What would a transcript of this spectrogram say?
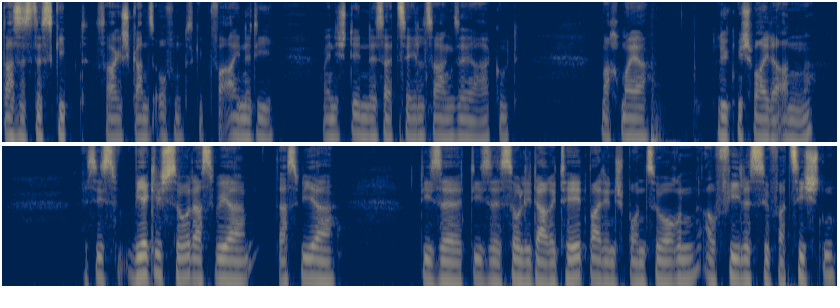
dass es das gibt, sage ich ganz offen. Es gibt Vereine, die, wenn ich denen das erzähle, sagen sie, ja gut, mach mal ja, lüg mich weiter an. Ne? Es ist wirklich so, dass wir, dass wir diese, diese Solidarität bei den Sponsoren auf vieles zu verzichten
